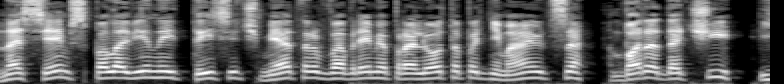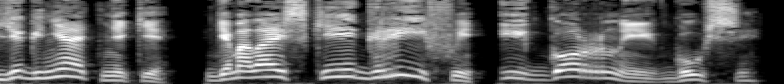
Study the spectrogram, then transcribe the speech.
на семь с половиной тысяч метров во время пролета поднимаются бородачи-ягнятники, гималайские грифы и горные гуси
